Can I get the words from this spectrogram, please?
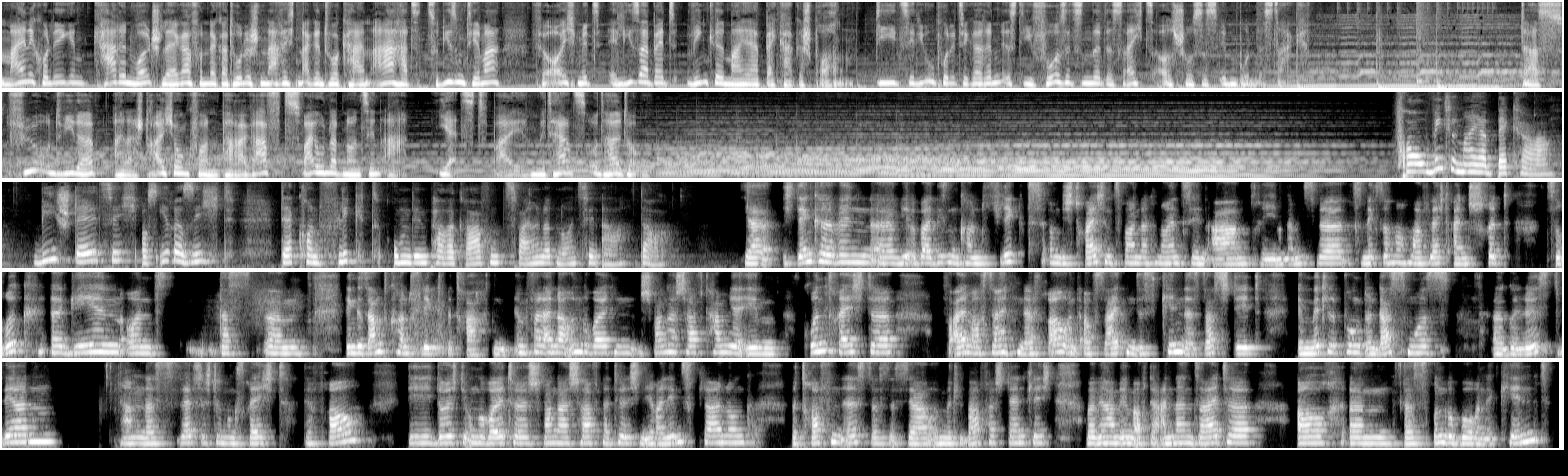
Meine Kollegin Karin Wollschläger von der katholischen Nachrichtenagentur KNA hat zu diesem Thema für euch mit Elisabeth Winkelmeier-Becker gesprochen. Die CDU-Politikerin ist die Vorsitzende des Rechtsausschusses im Bundestag. Das Für und Wider einer Streichung von Paragraph 219a. Jetzt bei Mit Herz und Haltung. Frau Winkelmeier-Becker, wie stellt sich aus Ihrer Sicht der Konflikt um den Paragraphen 219a dar? Ja, ich denke, wenn äh, wir über diesen Konflikt um die Streichung 219a reden, dann müssen wir zunächst auch noch mal vielleicht einen Schritt zurückgehen und das, ähm, den Gesamtkonflikt betrachten. Im Fall einer ungewollten Schwangerschaft haben wir eben Grundrechte, vor allem auf Seiten der Frau und auf Seiten des Kindes. Das steht im Mittelpunkt und das muss äh, gelöst werden haben das Selbstbestimmungsrecht der Frau, die durch die ungewollte Schwangerschaft natürlich in ihrer Lebensplanung betroffen ist. Das ist ja unmittelbar verständlich. Aber wir haben eben auf der anderen Seite auch ähm, das ungeborene Kind,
